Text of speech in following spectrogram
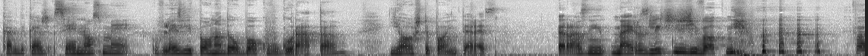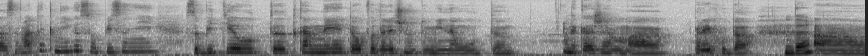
как да кажа, все едно сме влезли по-надълбоко в гората и е още по-интересно. Разни, най-различни животни. В самата книга са описани събития от така не е толкова далечното минало, от да кажем прехода. Да. А,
